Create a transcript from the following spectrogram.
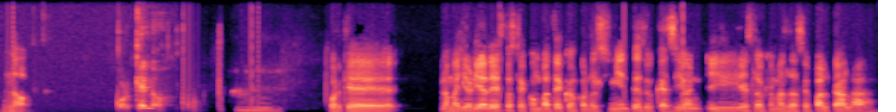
No, ¿Por qué no? porque la mayoría de esto se combate con conocimiento, educación y es lo que más le hace falta a la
